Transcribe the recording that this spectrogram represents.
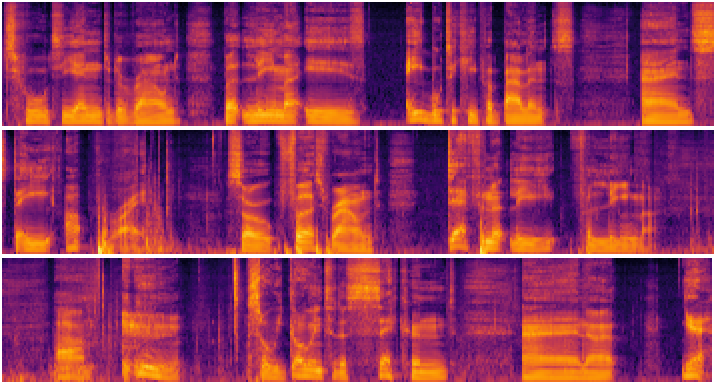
towards the end of the round, but Lima is able to keep her balance and stay upright. So, first round, definitely for Lima. Um, so we go into the second, and uh, yeah,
